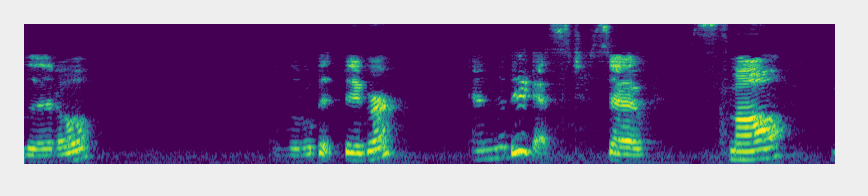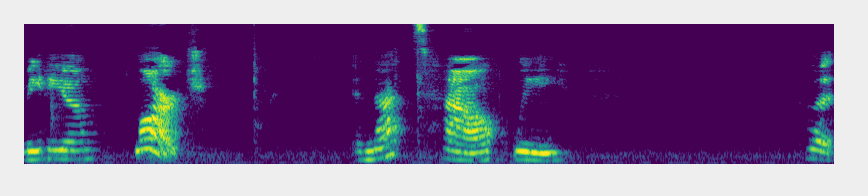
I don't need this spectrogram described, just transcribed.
little, a little bit bigger, and the biggest. So small, medium, large. And that's how we put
